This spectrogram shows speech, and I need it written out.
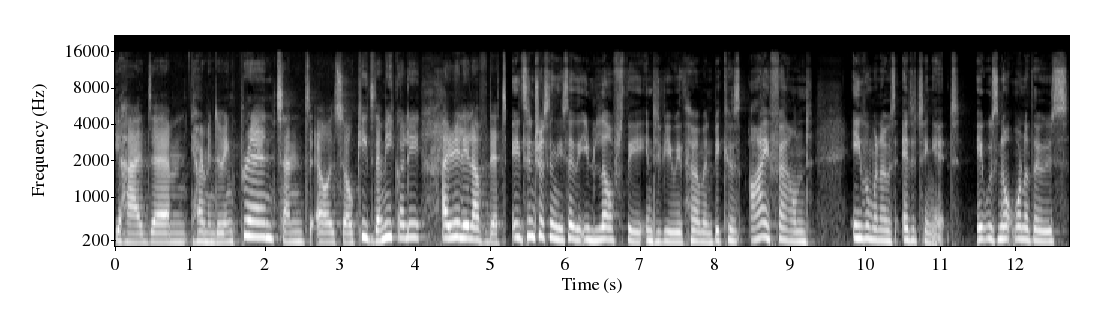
You had um, Herman doing print, and also Keith Demicoli. I really loved it. It's interesting you say that you loved the interview with Herman because I found, even when I was editing it, it was not one of those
